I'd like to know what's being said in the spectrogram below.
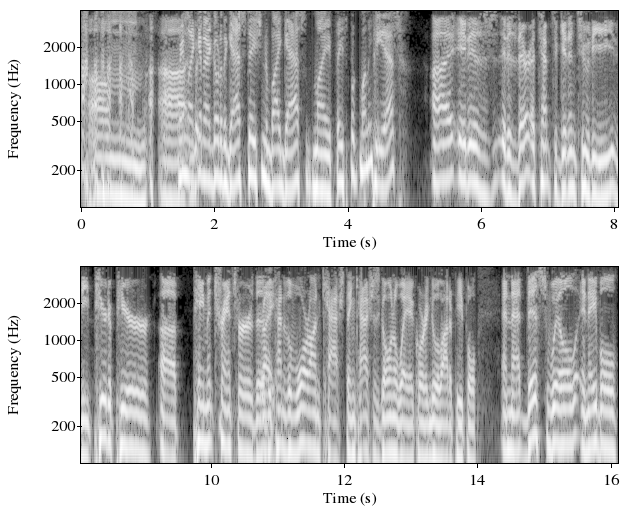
um, uh, I mean, like, can I go to the gas station and buy gas with my Facebook money? P.S. Uh, it is it is their attempt to get into the the peer to peer uh payment transfer, the, Right. the kind of the war on cash thing. Cash is going away, according to a lot of people, and that this will enable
